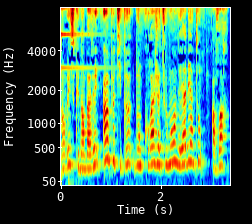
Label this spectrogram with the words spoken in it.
on risque d'en baver un petit peu. Donc courage à tout le monde et à bientôt. Au revoir.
